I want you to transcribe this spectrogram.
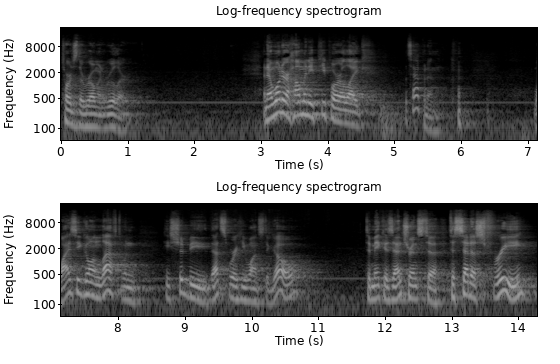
towards the Roman ruler. And I wonder how many people are like, what's happening? Why is he going left when he should be, that's where he wants to go? To make his entrance, to, to set us free.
